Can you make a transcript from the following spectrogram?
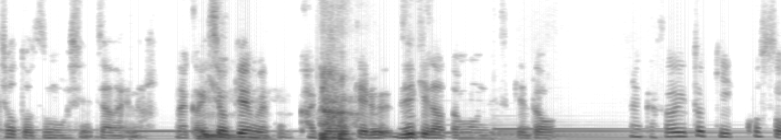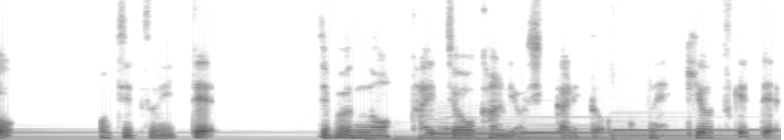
ちょっとつもしんじゃないな。なんか一生懸命駆け抜ける時期だと思うんですけど、うん、なんかそういう時こそ落ち着いて自分の体調管理をしっかりと、ね、気をつけて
